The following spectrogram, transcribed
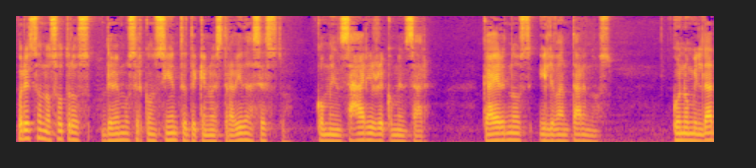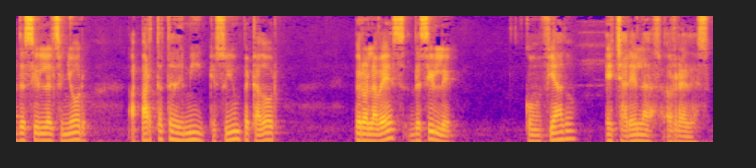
Por eso nosotros debemos ser conscientes de que nuestra vida es esto, comenzar y recomenzar, caernos y levantarnos, con humildad decirle al Señor, apártate de mí, que soy un pecador, pero a la vez decirle, confiado, echaré las redes.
